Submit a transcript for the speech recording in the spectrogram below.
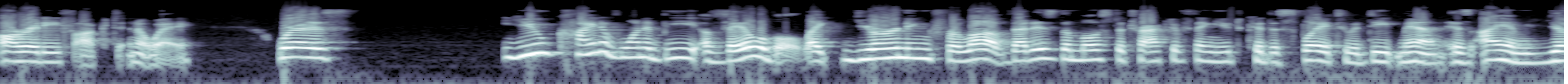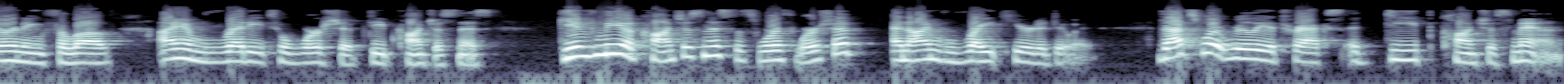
already fucked in a way. Whereas you kind of want to be available, like yearning for love. That is the most attractive thing you could display to a deep man is I am yearning for love. I am ready to worship deep consciousness. Give me a consciousness that's worth worship and I'm right here to do it. That's what really attracts a deep conscious man.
